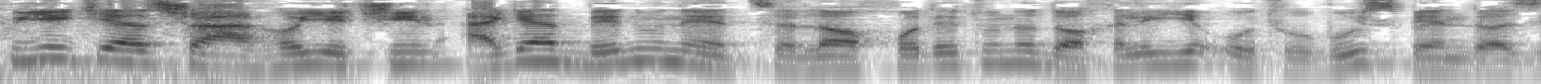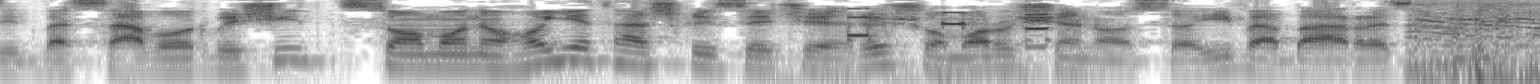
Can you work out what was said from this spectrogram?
توی یکی از شهرهای چین اگر بدون اطلاع خودتون رو داخل یه اتوبوس بندازید و سوار بشید سامانه های تشخیص چهره شما رو شناسایی و بررسی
